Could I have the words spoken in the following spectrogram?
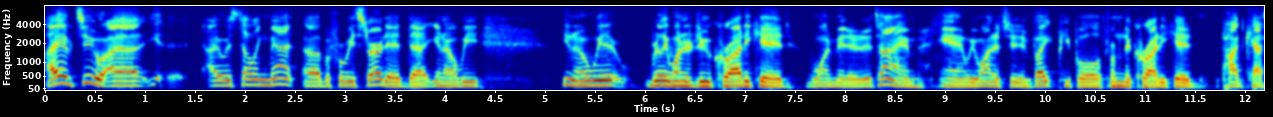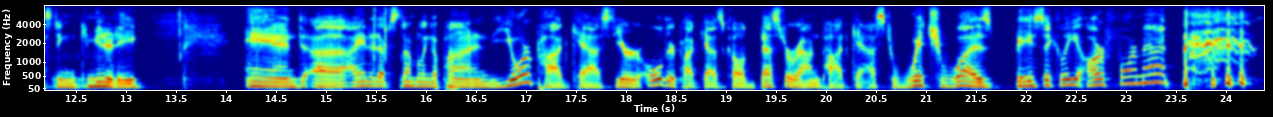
I have too. Uh, y- I was telling Matt uh, before we started that you know we, you know, we really wanted to do Karate Kid one minute at a time, and we wanted to invite people from the Karate Kid podcasting community. And uh, I ended up stumbling upon your podcast, your older podcast called Best Around Podcast, which was basically our format,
